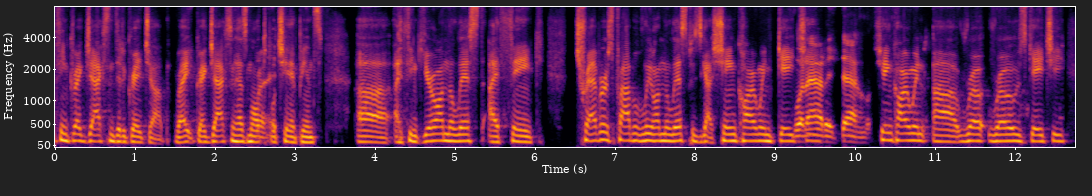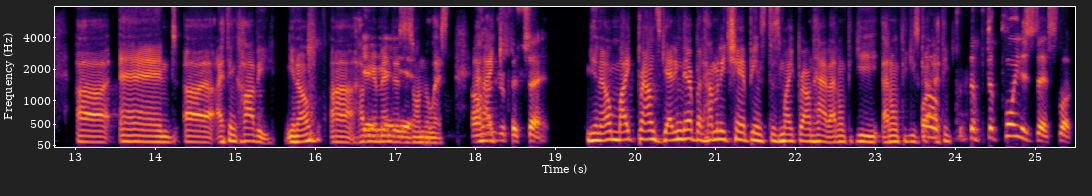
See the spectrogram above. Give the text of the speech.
think Greg Jackson did a great job, right? Greg Jackson has multiple right. champions. Uh, I think you're on the list. I think Trevor's probably on the list because he's got Shane Carwin, Gaethje, without a doubt. Shane Carwin, uh, Ro- Rose, Gaethje, uh, and uh, I think Javi, you know, uh, Javier yeah, Mendez yeah. is on the list. hundred percent. You know, Mike Brown's getting there, but how many champions does Mike Brown have? I don't think he. I don't think he's got. Well, I think the the point is this. Look,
